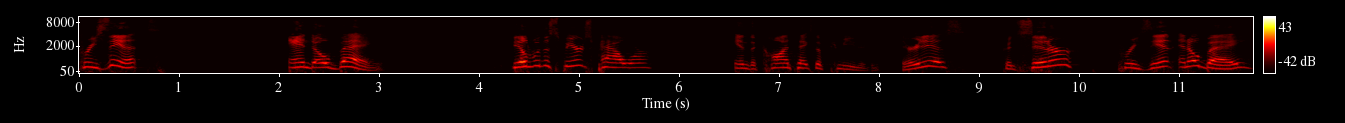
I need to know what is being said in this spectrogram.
present, and obey, filled with the Spirit's power in the context of community. There it is. Consider, present, and obey,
